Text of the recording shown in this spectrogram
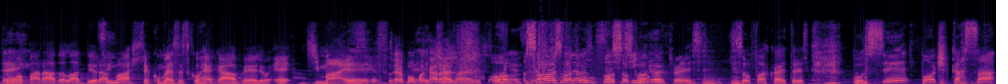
Tem. numa parada ladeira Sim. abaixo, você começa a escorregar, velho. É demais É. isso. É bom pra É caralho. É, só mais você uma coisa um sobre Far Cry sustinho. 3. Sobre Far Cry 3. Você pode caçar,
